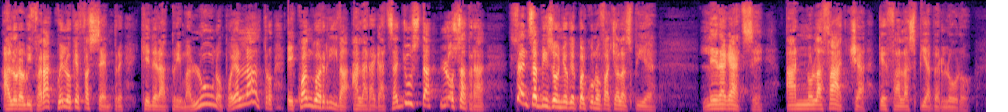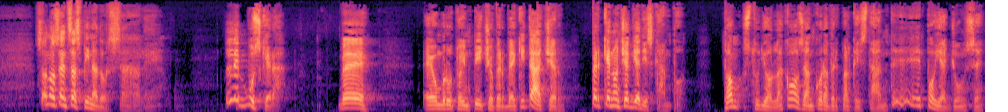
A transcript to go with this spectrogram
Allora lui farà quello che fa sempre, chiederà prima all'uno, poi all'altro, e quando arriva alla ragazza giusta lo saprà, senza bisogno che qualcuno faccia la spia. Le ragazze hanno la faccia che fa la spia per loro. Sono senza spina dorsale. Le buscherà. Beh, è un brutto impiccio per Becky Thatcher, perché non c'è via di scampo. Tom studiò la cosa ancora per qualche istante e poi aggiunse:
